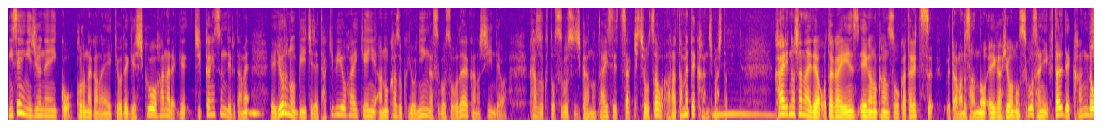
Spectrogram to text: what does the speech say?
2020年以降コロナ禍の影響で下宿を離れげ実家に住んでいるため、えー夜のビーチで焚き火を背景にあの家族4人が過ごす穏やかなシーンでは家族と過ごす時間の大切さ貴重さを改めて感じました。帰りの車内ではお互い映映画の感想を語りつつ歌丸さんの映画表の凄さに2人で感動。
